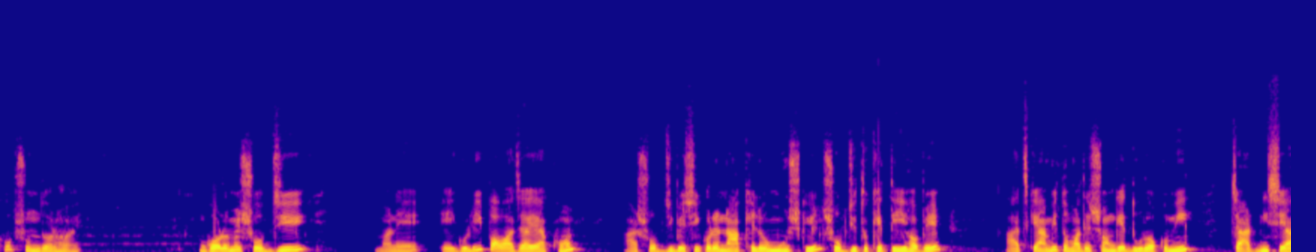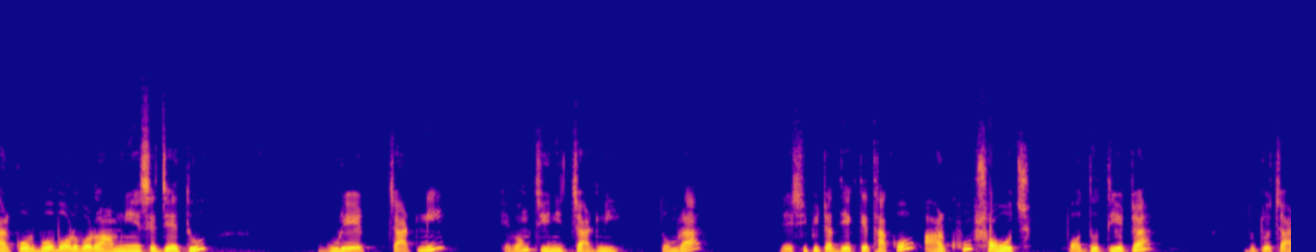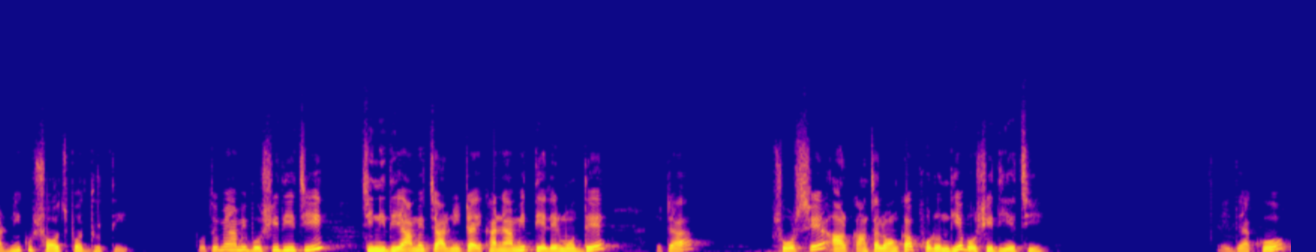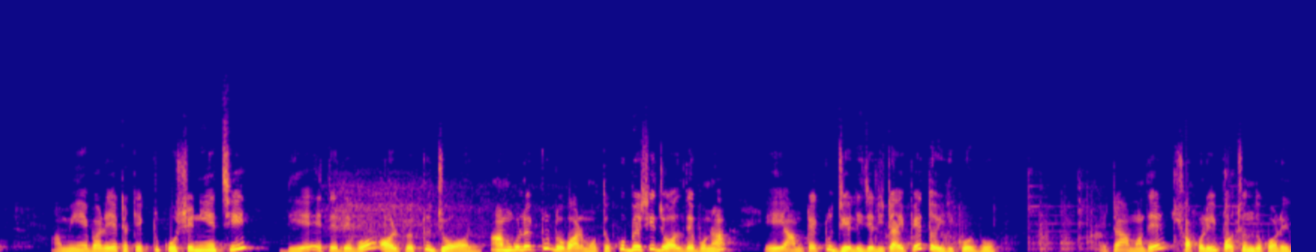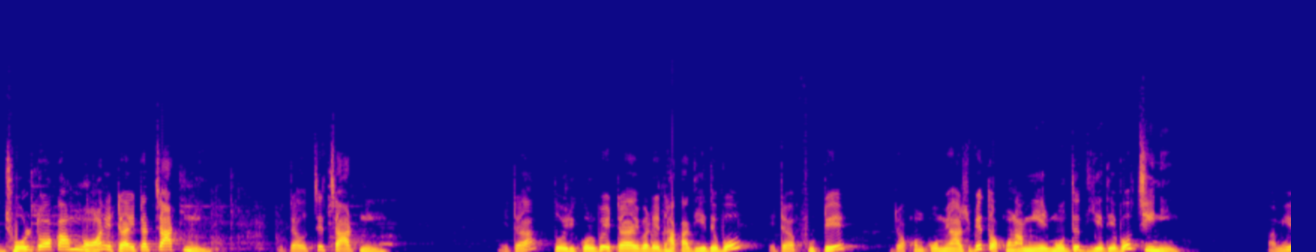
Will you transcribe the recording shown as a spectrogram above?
খুব সুন্দর হয়। গরমের সবজি মানে এইগুলিই পাওয়া যায় এখন। আর সবজি বেশি করে না খেলেও মুশকিল, সবজি তো খেতেই হবে। আজকে আমি তোমাদের সঙ্গে দু রকমই চাটনি শেয়ার করব। বড় বড় আম নিয়ে এসে যেহেতু, গুড়ের চাটনি এবং চিনির চাটনি। তোমরা রেসিপিটা দেখতে থাকো। আর খুব সহজ পদ্ধতি এটা। দুটো চাটনি খুব সহজ পদ্ধতি। প্রথমে আমি বসিয়ে দিয়েছি চিনি দিয়ে আমের চাটনিটা এখানে আমি তেলের মধ্যে এটা সর্ষে আর কাঁচা লঙ্কা ফোড়ন দিয়ে বসিয়ে দিয়েছি। এই দেখো, আমি এবারে এটাকে একটু কষে নিয়েছি, দিয়ে এতে দেব অল্প একটু জল। আমগুলো একটু ডোবার মতো, খুব বেশি জল দেব না। এই আমটা একটু জেলি জেলি টাইপের তৈরি করব। এটা আমাদের সকলেই পছন্দ করে। ঝোল টক আম নয়, এটা এটা চাটনি। এটা হচ্ছে চাটনি। এটা তৈরি করব, এটা এবারে ঢাকা দিয়ে দেব। এটা ফুটে যখন কমে আসবে তখন আমি এর মধ্যে দিয়ে দেব চিনি। আমি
